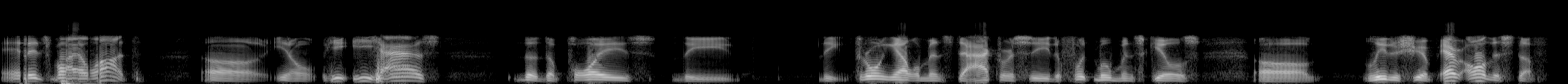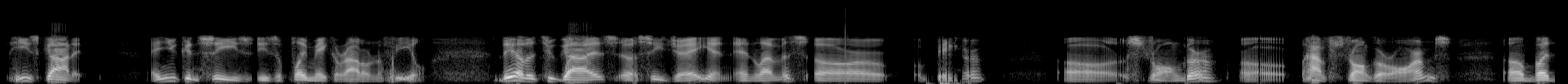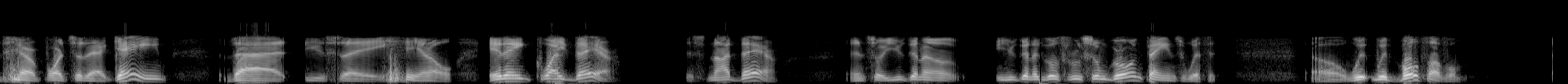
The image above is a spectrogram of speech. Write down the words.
and it's by a lot. Uh, you know, he he has the the poise, the the throwing elements, the accuracy, the foot movement skills, uh, leadership, all this stuff. He's got it, and you can see he's, he's a playmaker out on the field. The other two guys, uh, CJ and, and Levis, are bigger, uh, stronger, uh, have stronger arms, uh, but there are parts of that game that you say, you know, it ain't quite there. It's not there, and so you're gonna you're gonna go through some growing pains with it, uh, with with both of them.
